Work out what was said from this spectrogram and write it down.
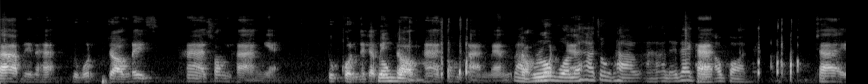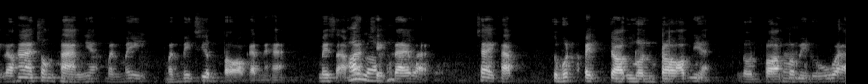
ทราบเนี่ยนะฮะสมมติจองได้ห้าช่องทางเนี่ย ทุกคนก็จะไปจองห้าช่องทางนั้นอะจองลงวนหมดเลยนะห้าช่องทางอะอันไหนได้ก่อนฮะเอาก่อน ใช่แล้วห้าช่องทางเนี่ยมันไม่มันไม่เชื่อมต่อกันนะฮะไม่สามารถเอาเหรอเช็คได้ว่า ใช่ครับ สมมติไปจองนนพร้อมเนี่ยนนพร้อมครับก็ไม่รู้ว่า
